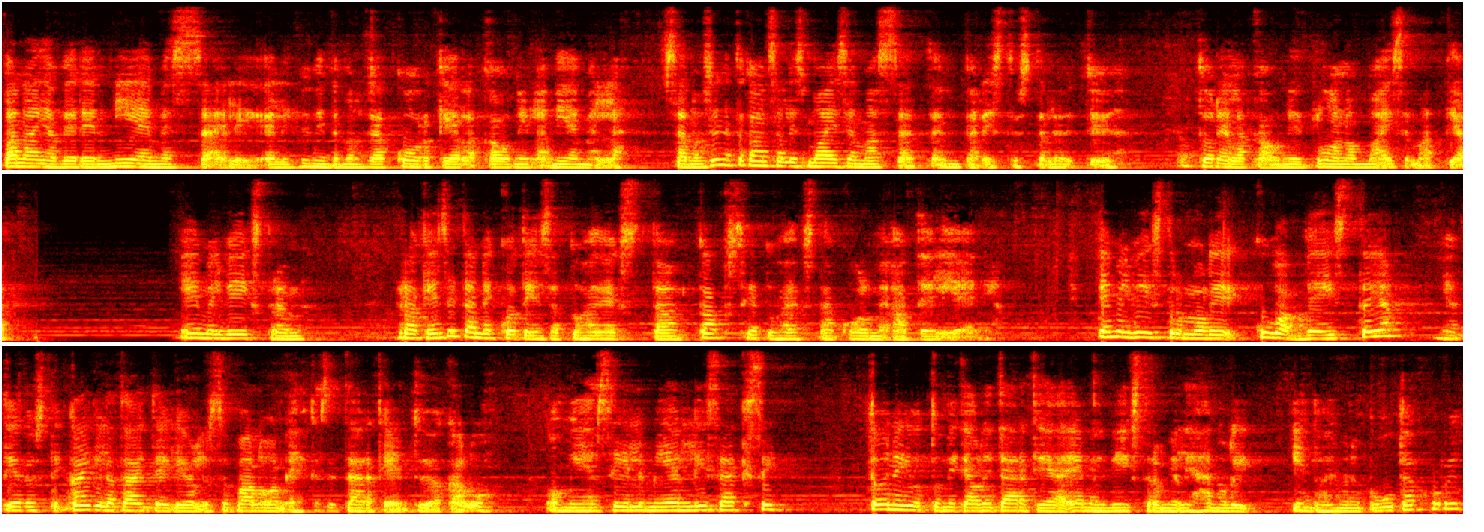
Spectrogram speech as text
Panajaveden niemessä, eli, eli hyvin tämmöisellä korkealla, kauniilla niemellä. Sanoisin, että kansallismaisemassa, että ympäristöstä löytyy todella kauniit luonnonmaisemat. Ja Emil Wikström rakensi tänne kotinsa 1902 ja 1903 ateljeen. Emil Wikström oli kuvan veistäjä ja tietysti kaikilla taiteilijoilla se valo on ehkä se tärkein työkalu omien silmien lisäksi. Toinen juttu, mikä oli tärkeää Emil Wikströmille, hän oli intohimoinen puutarhuri,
